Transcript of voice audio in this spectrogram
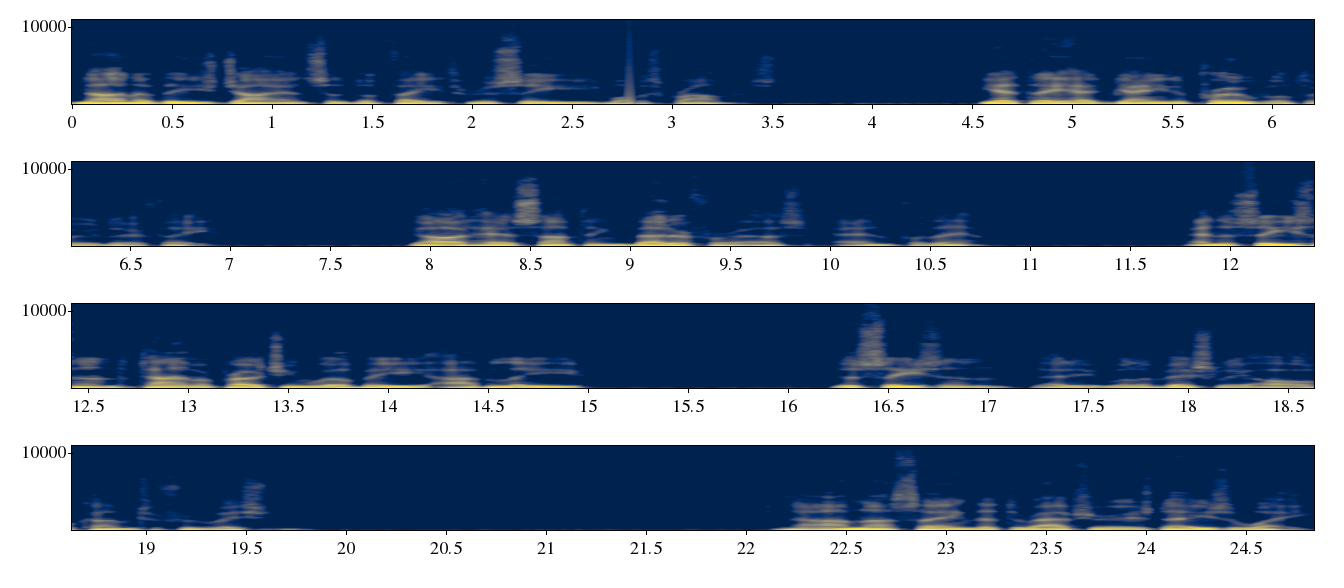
None of these giants of the faith received what was promised, yet they had gained approval through their faith. God has something better for us and for them. And the season, and the time approaching, will be, I believe, the season that it will eventually all come to fruition. Now, I'm not saying that the rapture is days away.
